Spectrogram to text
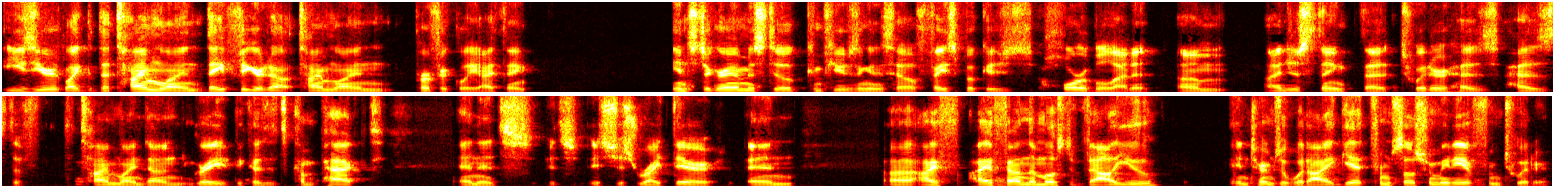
easier. Like the timeline, they figured out timeline perfectly, I think. Instagram is still confusing as hell. Facebook is horrible at it. Um, I just think that Twitter has has the, the timeline down great because it's compact and it's it's it's just right there. And uh, I've I found the most value in terms of what I get from social media from Twitter,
